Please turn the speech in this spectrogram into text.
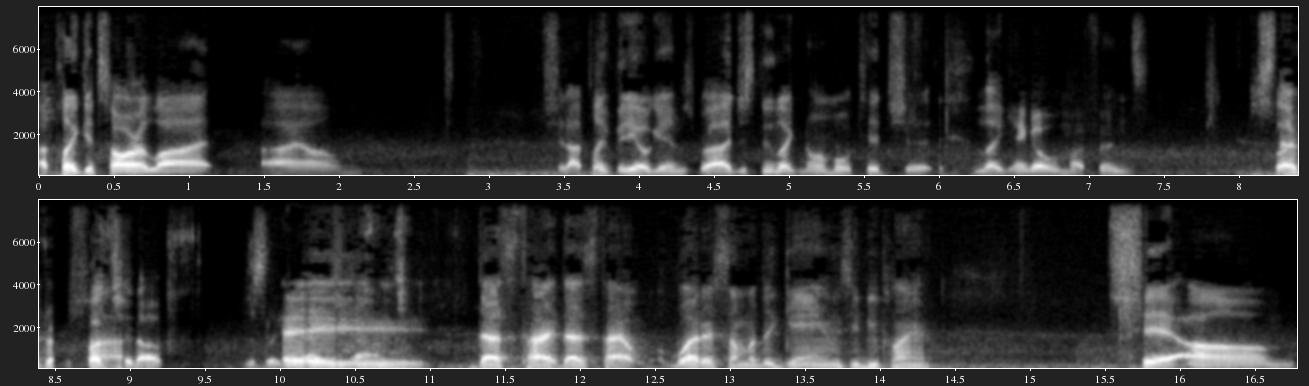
I play guitar a lot. I um shit, I play video games, bro. I just do like normal kid shit, like hang out with my friends, just like That's fuck shit up, just like. Hey, that's tight. That's tight. What are some of the games you'd be playing? Shit, um,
